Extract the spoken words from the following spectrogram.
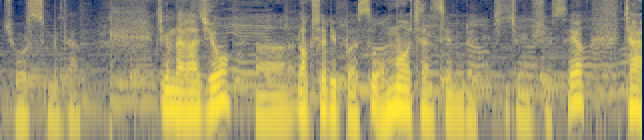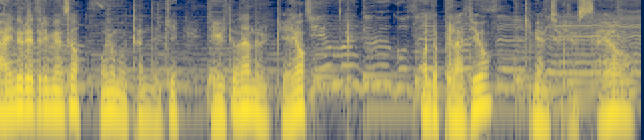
좋습니다. 지금 나가죠? 어, luxury bus 원모어 찬스의 노래 신청해 주셨어요. 자, 이 노래 들으면서 오늘 못한 얘기 내일 또 나눌게요. 원더풀 라디오 김현철이었어요.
